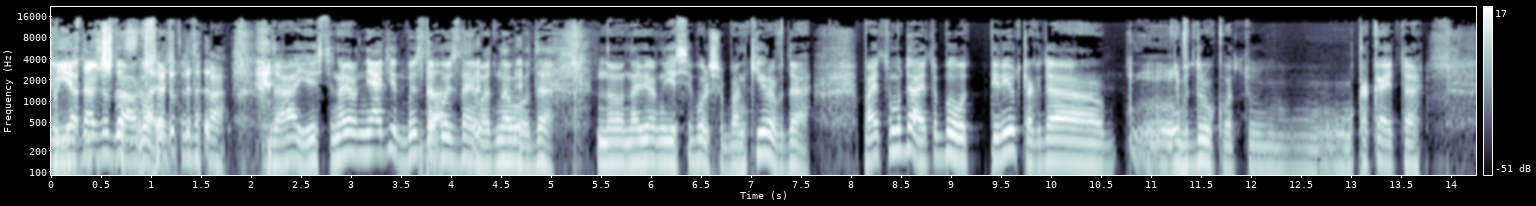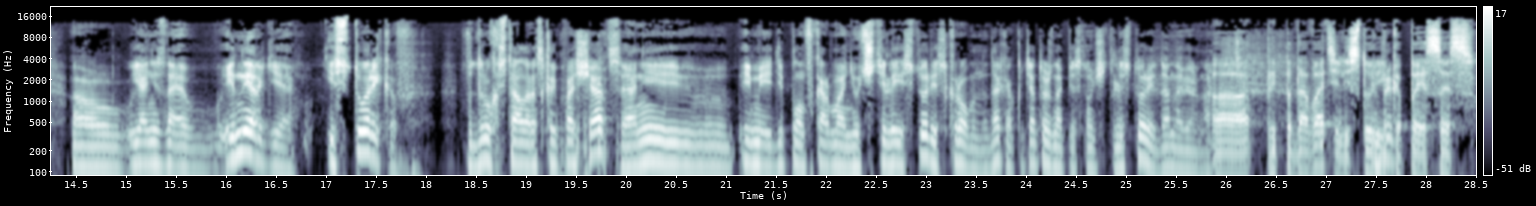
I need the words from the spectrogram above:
Есть даже, да, кстати, да. Да, есть. Наверное, не один, мы с тобой знаем одного, да. Но, наверное, есть и больше банкиров, да. Поэтому, да, это был вот период, когда вдруг вот какая-то, э, я не знаю, энергия историков вдруг стала раскрепощаться, и они, э, имея диплом в кармане учителя истории, скромно, да, как у тебя тоже написано учитель истории, да, наверное? А, преподаватель истории КПСС.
